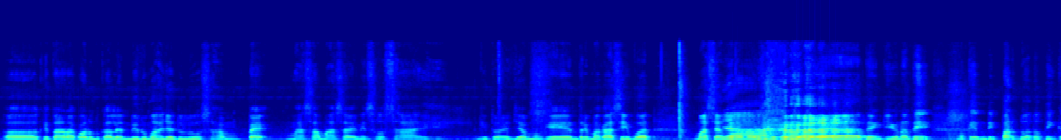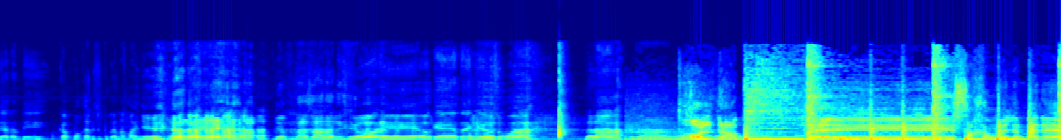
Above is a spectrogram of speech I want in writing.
eh, kita harapkan untuk kalian di rumah aja dulu sampai masa-masa ini selesai. gitu aja mungkin terima kasih buat Mas yang Ya. tidak mau disebutkan namanya thank you nanti mungkin di part 2 atau 3 nanti kamu akan disebutkan namanya ya boleh biar penasaran yo oke thank you semua dadah Hold up. Hey, سخن ولا بدأ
